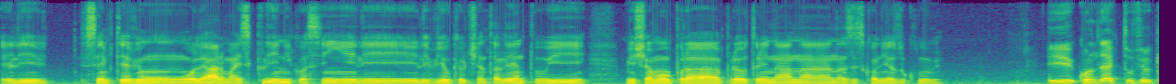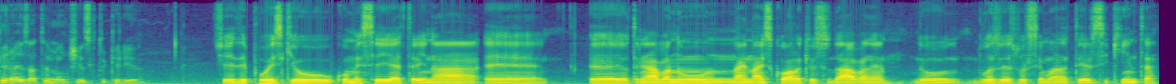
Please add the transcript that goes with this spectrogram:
ele sempre teve um olhar mais clínico, assim, ele, ele viu que eu tinha talento e me chamou para eu treinar na, nas escolinhas do clube. E quando é que tu viu que era exatamente isso que tu queria? Depois que eu comecei a treinar, é, é, eu treinava no, na, na escola que eu estudava, né? Do, duas vezes por semana, terça e quinta.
